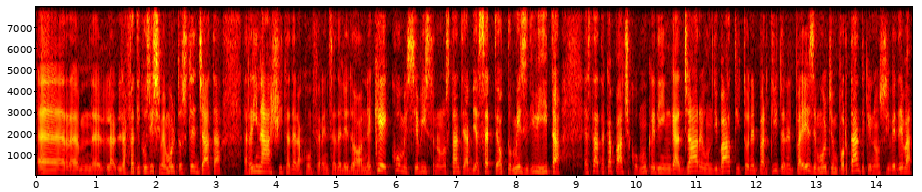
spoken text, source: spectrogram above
eh, la, la, faticosissima e molto osteggiata rinascita della conferenza delle donne, che come si è visto, nonostante abbia 7-8 mesi di vita, è stata capace comunque di ingaggiare un dibattito nel partito e nel paese molto importante che non si vedeva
